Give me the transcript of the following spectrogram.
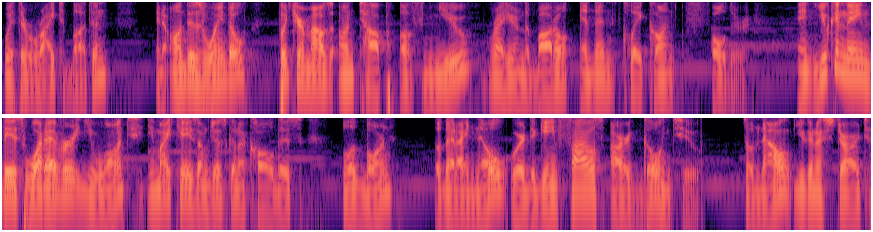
with the right button. And on this window, put your mouse on top of new right here on the bottom and then click on folder. And you can name this whatever you want. In my case, I'm just gonna call this Bloodborne so that I know where the game files are going to. So now you're gonna start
